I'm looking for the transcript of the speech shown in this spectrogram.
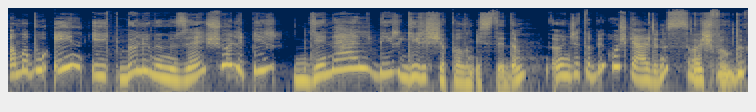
Ama bu en ilk bölümümüze şöyle bir genel bir giriş yapalım istedim. Önce tabii hoş geldiniz. Hoş bulduk.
